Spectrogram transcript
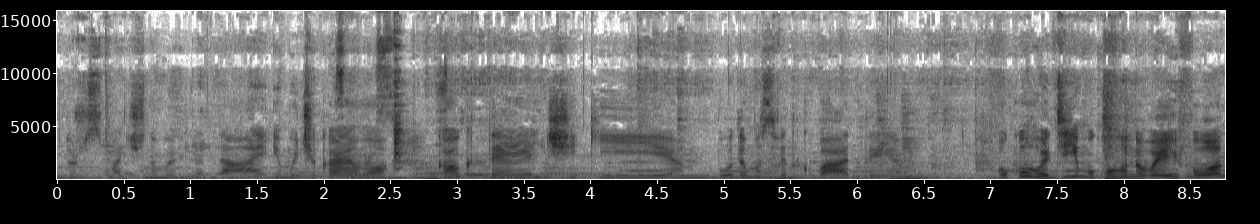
Дуже смачно виглядає. І ми чекаємо коктейльчики. Будемо святкувати. У кого дім, у кого новий айфон.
